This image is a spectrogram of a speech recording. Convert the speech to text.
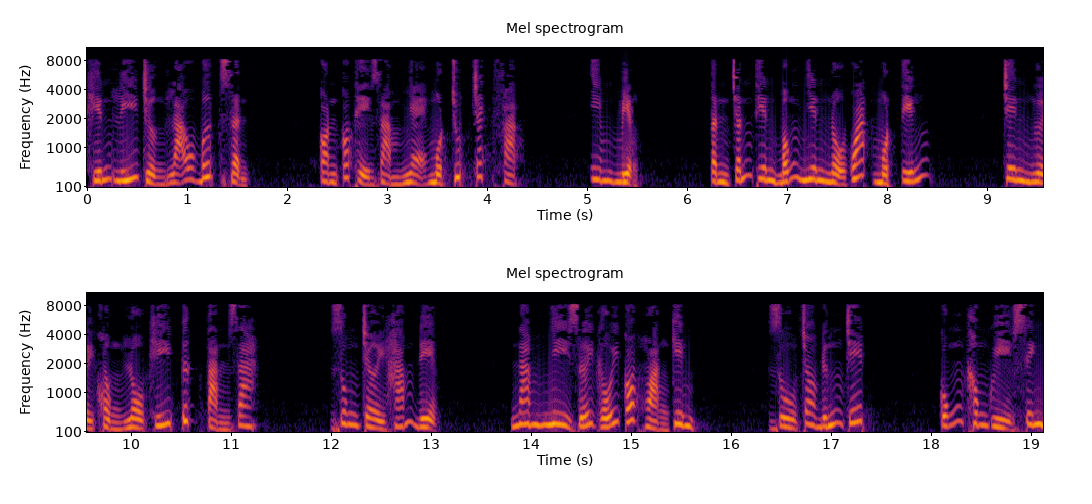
khiến lý trường lão bớt giận, còn có thể giảm nhẹ một chút trách phạt, im miệng, tần c h ấ n thiên bỗng nhiên nổ quát một tiếng, trên người khổng lồ khí tức tàn ra, dung trời hám địa, nam nhi dưới gối có hoàng kim, dù cho đứng chết, cũng không quỳ sinh.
